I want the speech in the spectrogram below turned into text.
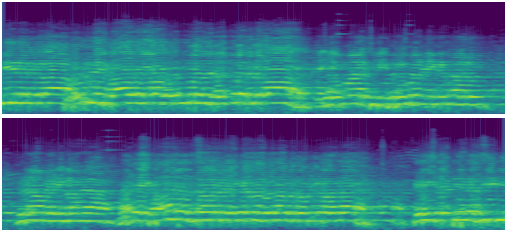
வீரர்களா ஒன்று காலையா ஒன்பது நண்பர்களா எம்ஆர்பி பிரபன் இருந்தாலும் விடாமடிக்காங்க அடே காலவசவர்கள் எங்கெல்லாம் விளையாட கை தட்டின சீட்டி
